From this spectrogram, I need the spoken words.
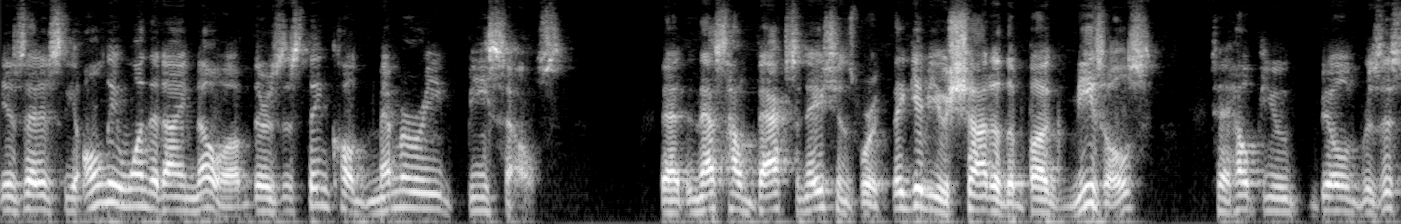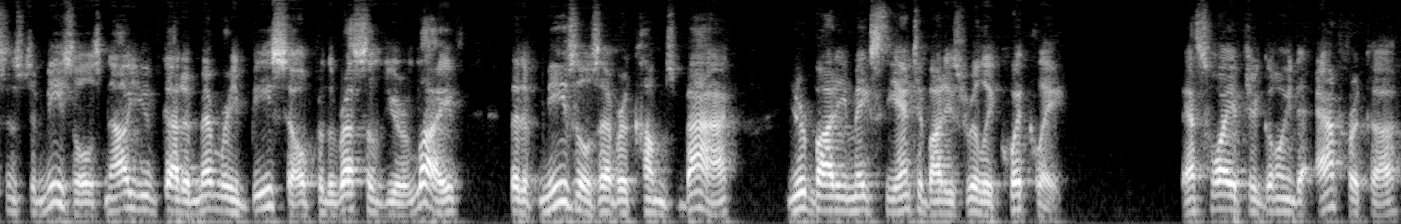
is that it's the only one that I know of. There's this thing called memory B cells. That, and that's how vaccinations work. They give you a shot of the bug measles to help you build resistance to measles. Now you've got a memory B cell for the rest of your life that if measles ever comes back, your body makes the antibodies really quickly. That's why if you're going to Africa,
